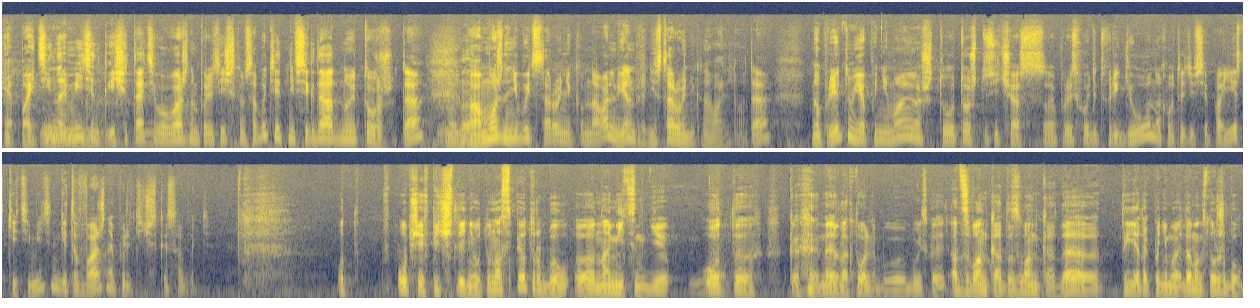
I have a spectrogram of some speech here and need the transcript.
Э, пойти на митинг и считать его важным политическим событием, это не всегда одно и то же, да? Ну, да. А, можно не быть сторонником Навального, я, например, не сторонник Навального, да? Но при этом я понимаю, что то, что сейчас происходит в регионах, вот эти все поездки, эти митинги, это важное политическое событие. Вот общее впечатление. Вот у нас Петр был э, на митинге да. от, э, как, наверное, актуально будет сказать, от звонка до звонка, да? Ты, я так понимаю, да, Макс, тоже был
